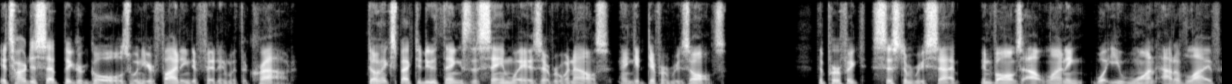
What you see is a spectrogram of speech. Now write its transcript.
It's hard to set bigger goals when you're fighting to fit in with the crowd. Don't expect to do things the same way as everyone else and get different results. The perfect system reset involves outlining what you want out of life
